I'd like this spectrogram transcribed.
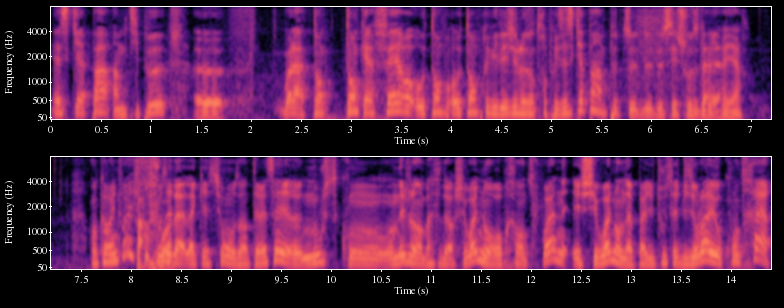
est-ce qu'il n'y a pas un petit peu euh, voilà, tant, qu'à faire, autant, autant privilégier nos entreprises? Est-ce qu'il n'y a pas un peu de ces choses-là derrière? Encore une fois, il faut poser la, question aux intéressés. Euh, nous, ce qu'on on est jeune ambassadeur chez One, nous on représente One, et chez One, on n'a pas du tout cette vision-là. Et au contraire,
